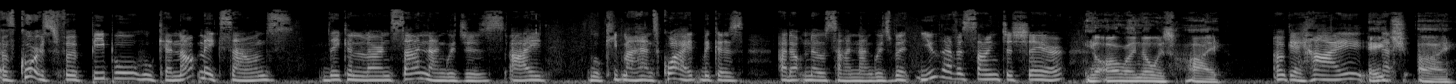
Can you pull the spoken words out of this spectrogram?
of course, for people who cannot make sounds, they can learn sign languages. I will keep my hands quiet because I don't know sign language, but you have a sign to share. You know, all I know is hi. Okay, hi. H I.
